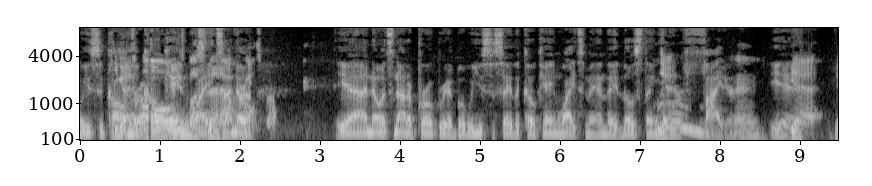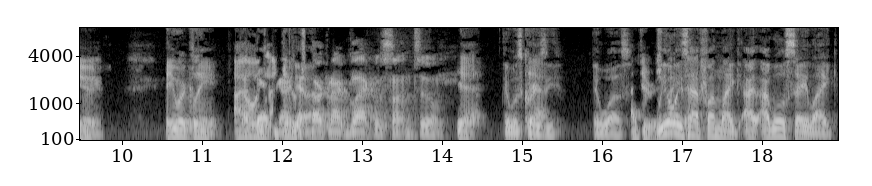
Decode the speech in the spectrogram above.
We used to call them the cocaine whites. I know. Us, yeah, I know it's not appropriate, but we used to say the cocaine whites, man. They those things yeah. were fire. Yeah, yeah, dude. They were clean. I that always Dark, I Knight, Dark Knight Black was something too. Yeah, it was crazy. Yeah. It was. we always that. have fun. Like I, I will say, like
